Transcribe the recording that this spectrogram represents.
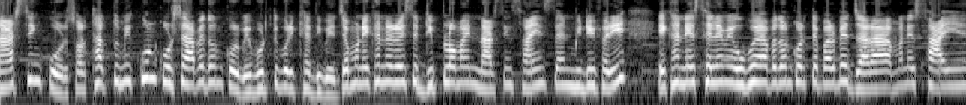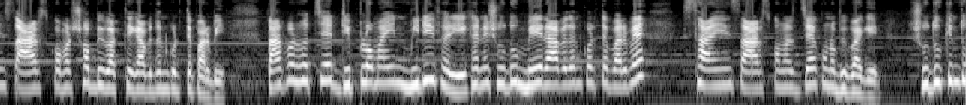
নার্সিং কোর্স অর্থাৎ তুমি কোন কোর্সে আবেদন করবে, ভর্তি পরীক্ষা দিবে। যেমন এখানে রয়েছে diploma in nursing science and midwifery এখানে ছেলে মেয়ে উভয় আবেদন করতে পারবে, যারা মানে সায়েন্স আর্টস কমার্স সব বিভাগ থেকে আবেদন করতে পারবে। তারপর হচ্ছে ডিপ্লোমা ইন মিডিফারি এখানে শুধু মেয়েরা আবেদন করতে পারবে সায়েন্স আর্টস কমার্স যে কোনো বিভাগের। শুধু কিন্তু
